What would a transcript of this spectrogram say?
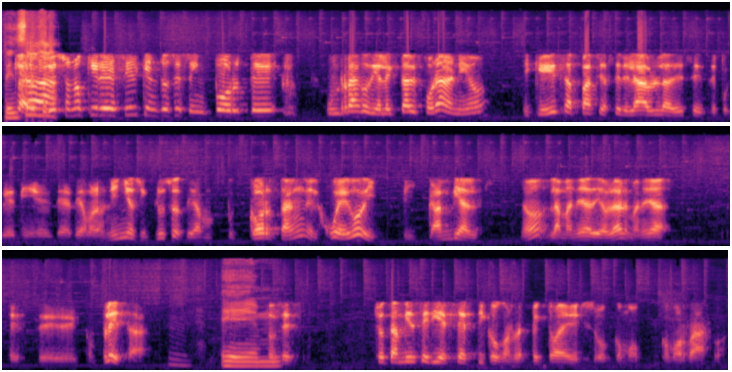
Pensaba... Claro, pero eso no quiere decir que entonces se importe un rasgo dialectal foráneo y que esa pase a ser el habla de ese, porque digamos los niños incluso digamos, cortan el juego y, y cambian ¿no? la manera de hablar de manera este, completa. em, Entonces, yo también sería escéptico con respecto a eso como, como rasgo.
